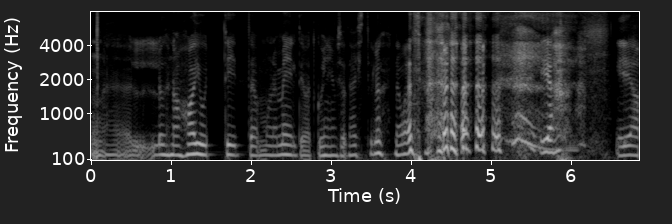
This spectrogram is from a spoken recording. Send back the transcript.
lõhnahajutid, mulle meeldivad, kui inimesed hästi lõhnavad ja ja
